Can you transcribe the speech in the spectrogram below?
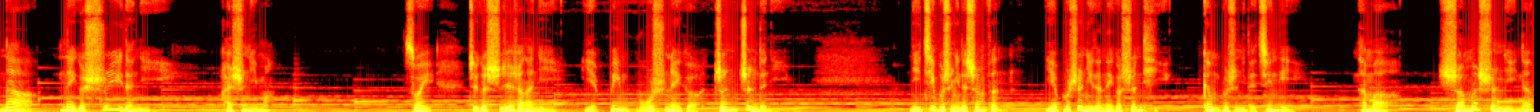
那那个失忆的你还是你吗？所以，这个世界上的你也并不是那个真正的你。你既不是你的身份，也不是你的那个身体，更不是你的经历。那么，什么是你呢？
